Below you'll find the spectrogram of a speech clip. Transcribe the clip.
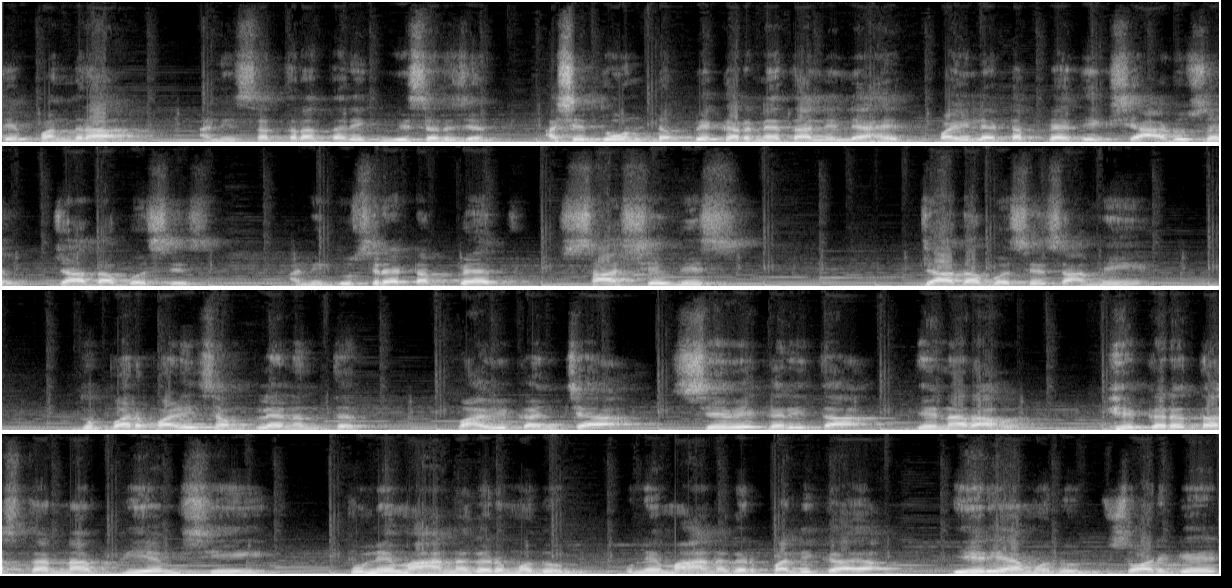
ते पंधरा आणि सतरा तारीख विसर्जन. असे दोन टप्पे करण्यात आलेले आहेत. पहिल्या टप्प्यात एकशे अडुसष्ट जादा बसेस आणि दुसऱ्या टप्प्यात सहाशे वीस जादा बसेस आम्ही दुपारपाळी संपल्यानंतर भाविकांच्या सेवेकरिता देणार आहोत. हे करत असताना पी एम सी पुणे महानगरमधून पुणे महानगरपालिका एरियामधून स्वारगेट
